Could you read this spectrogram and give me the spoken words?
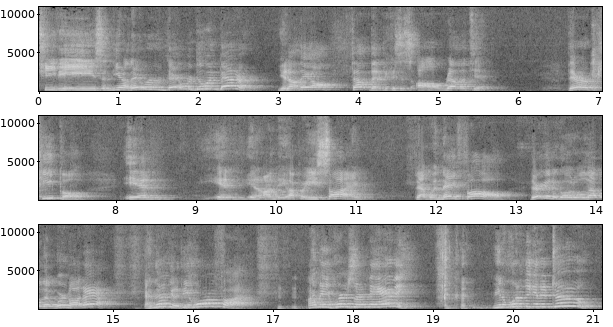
TVs, and you know, they were they were doing better. You know, they all felt better because it's all relative. There are people in in, in on the Upper East Side that when they fall, they're going to go to a level that we're not at, and they're going to be horrified. I mean, where's their nanny? You know, what are they going to do?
